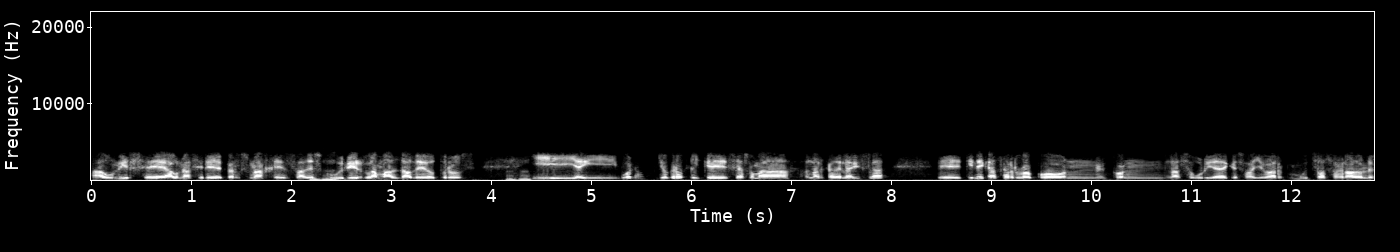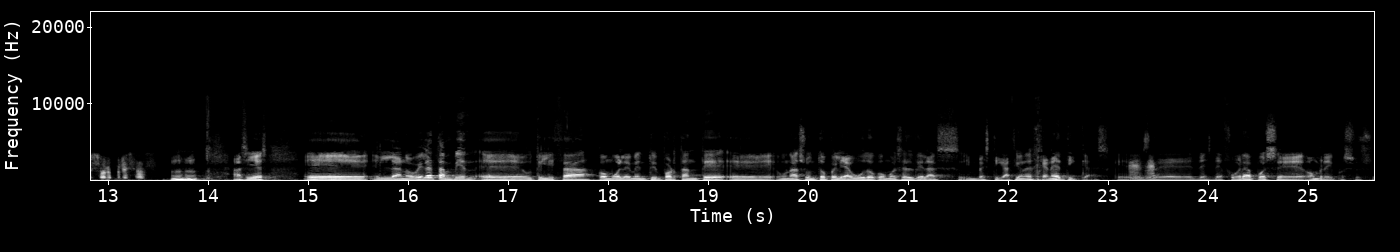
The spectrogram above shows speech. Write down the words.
a unirse a una serie de personajes, a descubrir la maldad de otros. Y, bueno, yo creo que el que se asoma al Arca de la Isla eh, tiene que hacerlo con, con, la seguridad de que se va a llevar muchas agradables sorpresas. Así es. Eh, la novela también eh, utiliza como elemento importante un asunto peliagudo como es el de las investigaciones genéticas, que desde, desde, fuera, pues, hombre, pues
